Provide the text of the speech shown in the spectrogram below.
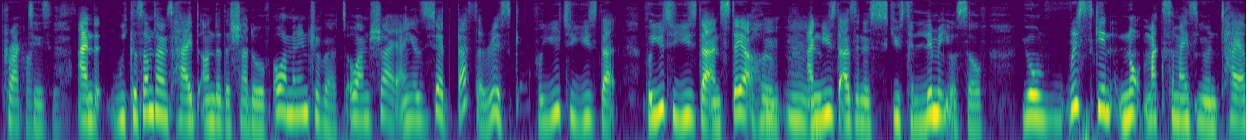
practice. Practice. And we can sometimes hide under the shadow of, oh, I'm an introvert. Oh, I'm shy. And as you said, that's a risk for you to use that. For you to use that and stay at home Mm-mm. and use that as an excuse to limit yourself. You're risking not maximizing your entire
